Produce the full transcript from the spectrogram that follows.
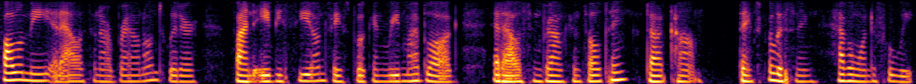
Follow me at Allison R. Brown on Twitter. Find ABC on Facebook and read my blog at AllisonBrownConsulting.com. Thanks for listening. Have a wonderful week.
